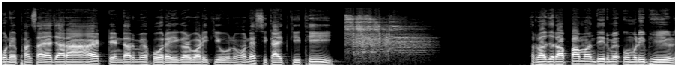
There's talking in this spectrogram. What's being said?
उन्हें फंसाया जा रहा है। टेंडर में हो रही गड़बड़ी की उन्होंने शिकायत की थी। रजरप्पा मंदिर में उमड़ी भीड़।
